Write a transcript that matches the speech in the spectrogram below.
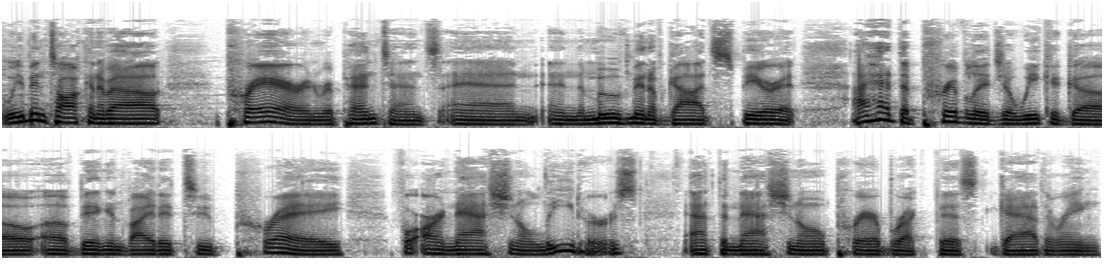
We've been talking about prayer and repentance and and the movement of God's spirit. I had the privilege a week ago of being invited to pray for our national leaders at the National Prayer Breakfast gathering.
